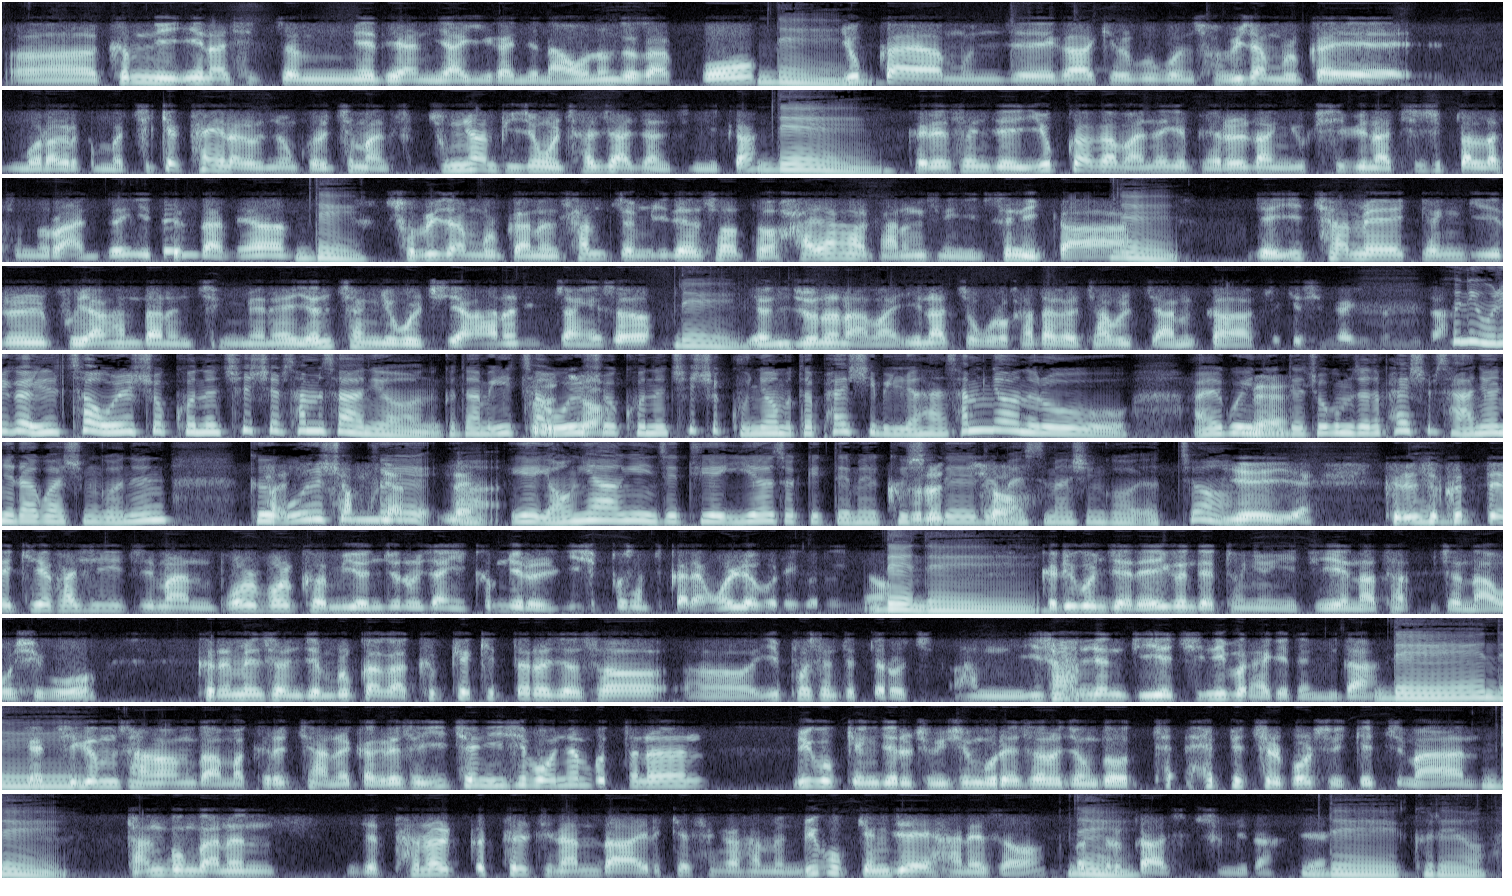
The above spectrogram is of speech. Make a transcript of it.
어 금리 인하 시점에 대한 이야기가 이제 나오는 것 같고 네. 유가 문제가 결국은 소비자 물가에 뭐라 그럴까 뭐 직격탄이라 그러면 좀 그렇지만 중요한 비중을 차지하지 않습니까? 네. 그래서 이제 유가가 만약에 배럴당 60이나 70달러 선으로 안정이 된다면 네. 소비자 물가는 3.1에서 더 하향할 가능성이 있으니까 네. 이제 이참에 경기를 부양한다는 측면에 연착륙을 지향하는 입장에서 네. 연준은 아마 인하 쪽으로 가닥을 잡을지 않을까 그렇게 생각이 듭니다. 흔히 우리가 1차 오일 쇼크는 73, 4년, 그다음에 2차 그렇죠. 오일 쇼크는 79년부터 81년 한 3년으로 알고 있는데 네. 조금 전에 84년이라고 하신 거는 그 오일 83 년, 쇼크의 네. 아, 예, 영향이 이제 뒤에 이어졌기 때문에 그 시대를 그렇죠. 말씀하신 거였죠? 예, 예. 그래서 네. 그때 기억하시겠지만 볼 볼커 미 연준 의장이 금리를 20%가량 올려버리거든요. 네, 네. 그리고 이제 레이건 대 통령이 뒤에 나타 저 나오시고 그러면서 이제 물가가 급격히 떨어져서 어 2%대로 한 2, 3년 뒤에 진입을 하게 됩니다. 네, 네. 그러니까 지금 상황도 아마 그렇지 않을까. 그래서 2025년부터는 미국 경제를 중심으로 해서 어느 정도 태- 햇빛을 볼 수 있겠지만 네. 당분간은 이제 터널 끝을 지난다 이렇게 생각하면 미국 경제에 한해서 네. 어떨까 싶습니다. 예. 네, 그래요.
